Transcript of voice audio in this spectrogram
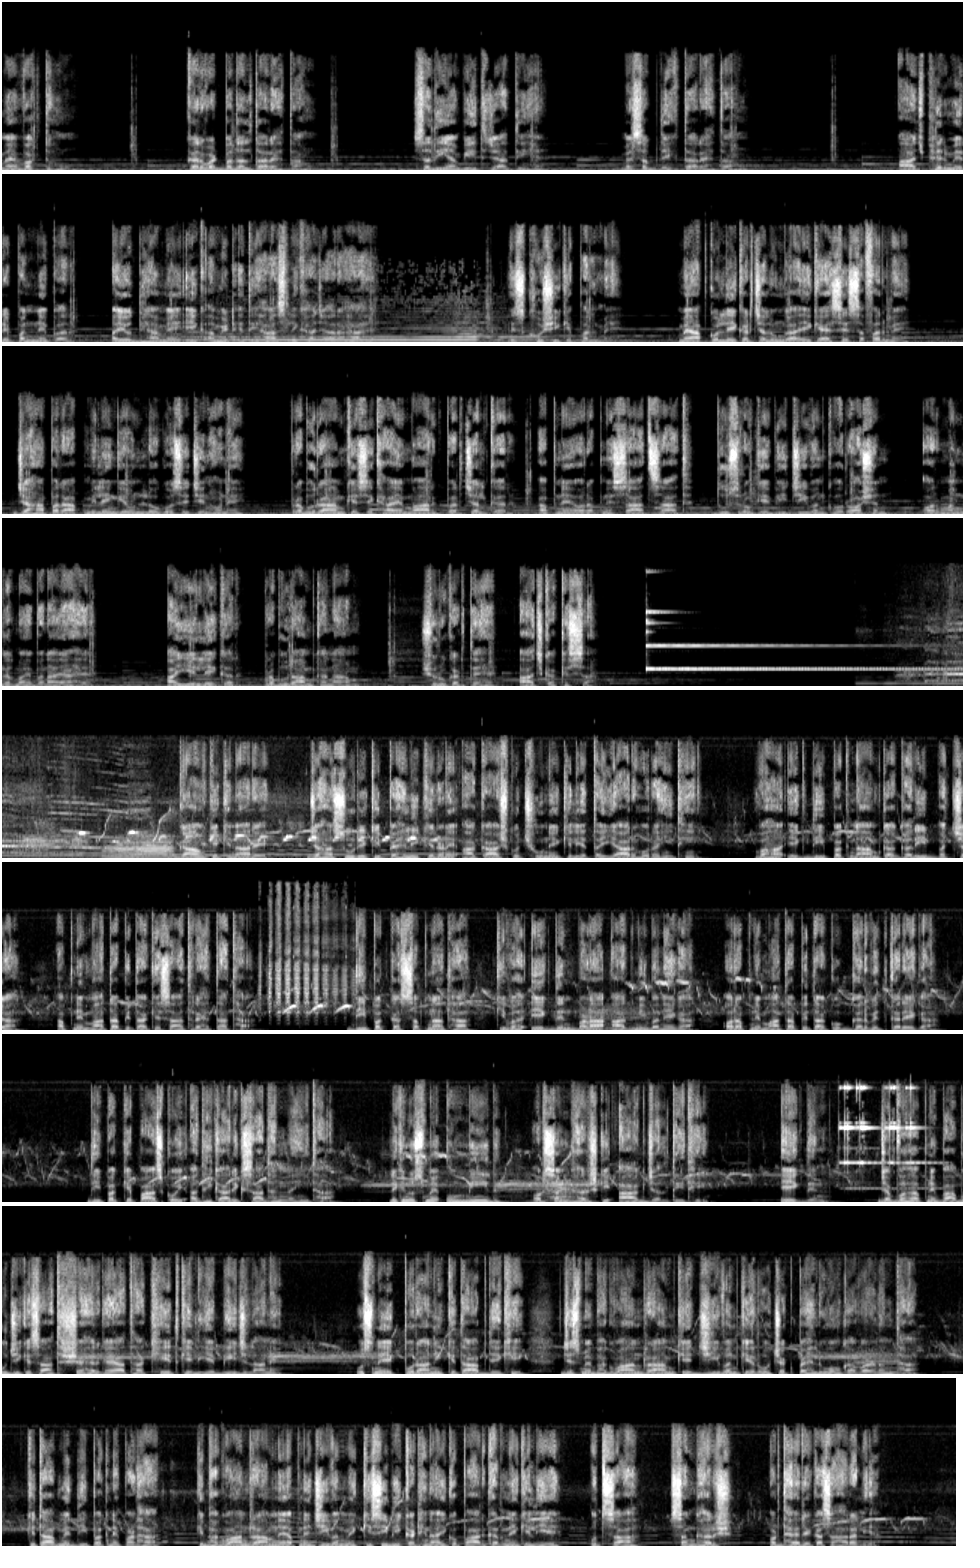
मैं वक्त हूँ। करवट बदलता रहता हूँ। सदियाँ बीत जाती हैं। मैं सब देखता रहता हूँ। आज फिर मेरे पन्ने पर अयोध्या में एक अमिट इतिहास लिखा जा रहा है। इस खुशी के पल में मैं आपको लेकर चलूँगा एक ऐसे सफ़र में, जहाँ पर आप मिलेंगे उन लोगों से जिन्होंने प्रभु राम के सिखाए मार्ग पर चलकर अपने और अपने साथ साथ दूसरों के भी जीवन को रोशन और मंगलमय बनाया है। आइए लेकर प्रभु राम का नाम शुरू करते हैं आज का किस्सा। गाँव के किनारे जहाँ सूर्य की पहली किरणें आकाश को छूने के लिए तैयार हो रही थीं, वहाँ एक दीपक नाम का गरीब बच्चा अपने माता पिता के साथ रहता था। दीपक का सपना था कि वह एक दिन बड़ा आदमी बनेगा और अपने माता पिता को गर्वित करेगा। दीपक के पास कोई आधिकारिक साधन नहीं था, लेकिन उसमें उम्मीद और संघर्ष की आग जलती थी। एक दिन, जब वह अपने बाबूजी के साथ शहर गया था खेत के लिए बीज लाने, उसने एक पुरानी किताब देखी, जिसमें भगवान राम के जीवन के रोचक पहलुओं का वर्णन था। किताब में दीपक ने पढ़ा कि भगवान राम ने अपने जीवन में किसी भी कठिनाई को पार करने के लिए उत्साह, संघर्ष और धैर्य का सहारा लिया।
